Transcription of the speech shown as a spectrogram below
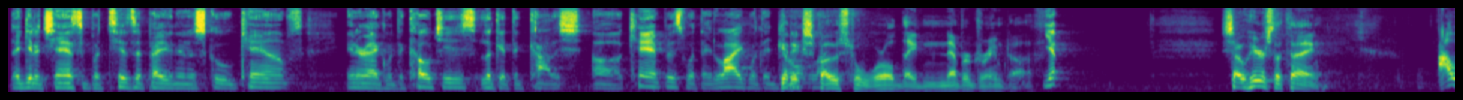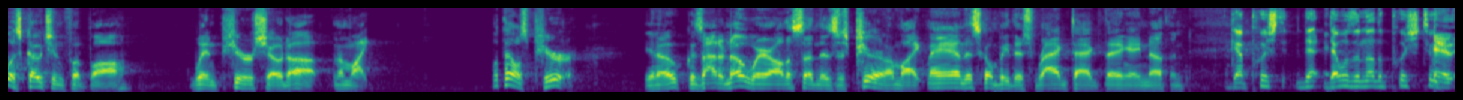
They get a chance to participate in the school camps, interact with the coaches, look at the college uh, campus, what they like, what they Get don't like. Get exposed to a world they've never dreamed of. Yep. So here's the thing I was coaching football when Pure showed up, and I'm like, what the hell's Pure? You know, because out of nowhere, all of a sudden there's this Pure, and I'm like, man, this is going to be this ragtag thing, ain't nothing. Got pushed. That, that was another push too. And,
